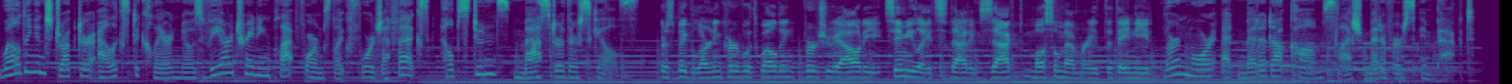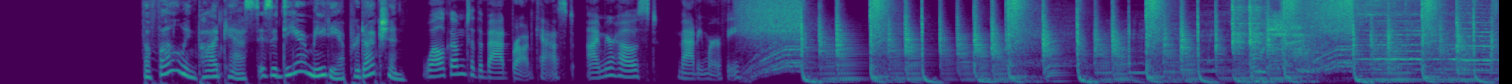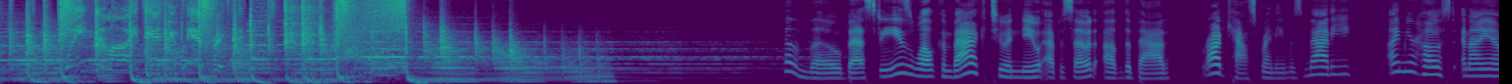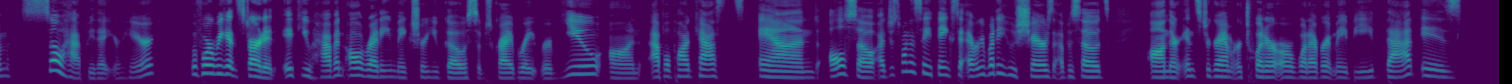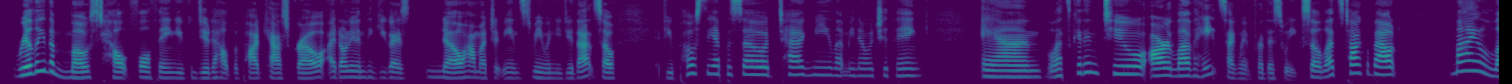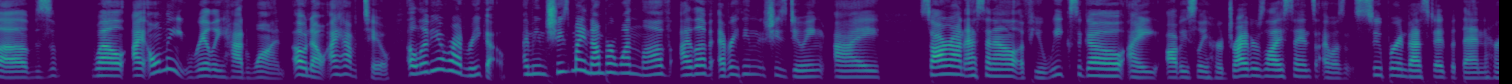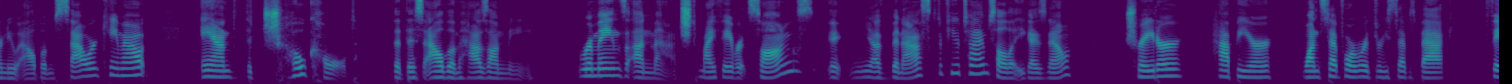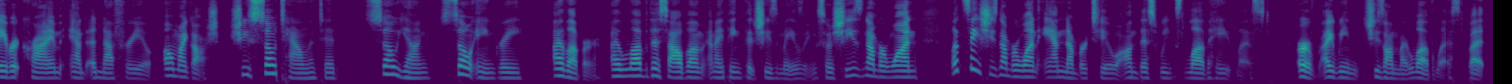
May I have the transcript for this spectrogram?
Welding instructor Alex DeClaire knows VR training platforms like Forge FX help students master their skills. There's a big learning curve with welding. Virtual reality simulates that exact muscle memory that they need. Learn more at meta.com slash metaverse impact. The following podcast is a Dear Media production. Welcome to the Bad Broadcast. I'm your host, Maddie Murphy. Hello, besties. Welcome back to a new episode of the Bad Broadcast. My name is Maddie. I'm your host, and I am so happy that you're here. Before we get started, if you haven't already, make sure you go subscribe, rate, review on Apple Podcasts. And also, I just want to say thanks to everybody who shares episodes on their Instagram or Twitter or whatever it may be. That is really the most helpful thing you can do to help the podcast grow. I don't even think you guys know how much it means to me when you do that. So if you post the episode, tag me, let me know what you think. And let's get into our love hate segment for this week. So let's talk about my loves. Well, I only really had one. Oh, no, I have two. Olivia Rodrigo. I mean, she's my number one love. I love everything that she's doing. I saw her on SNL a few weeks ago. I obviously her driver's license. I wasn't super invested, but then her new album Sour came out, and the chokehold that this album has on me remains unmatched. My favorite songs, it, I've been asked a few times, so I'll let you guys know. Traitor, Happier, One Step Forward, Three Steps Back, Favorite Crime, and Enough for You. Oh my gosh, she's so talented, so young, so angry. I love her. I love this album, and I think that she's amazing. So she's number one. Let's say she's number one and number two on this week's love hate list. Or, I mean, she's on my love list. But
